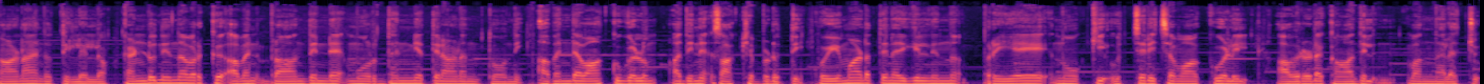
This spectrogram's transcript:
കാണാനൊത്തില്ലല്ലോ. കണ്ടുനിന്നവർക്ക് അവൻ ഭ്രാന്തിന്റെ മൂർധന്യത്തിലാണെന്ന് തോന്നി. അവന്റെ വാക്കുകളും അതിനെ സാക്ഷ്യപ്പെടുത്തി. കൊയ്മാടത്തിനരികിൽ നിന്ന് പ്രിയയെ നോക്കി ഉച്ചരിച്ച വാക്കുകളിൽ അവരുടെ കാതിൽ വന്നലച്ചു.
